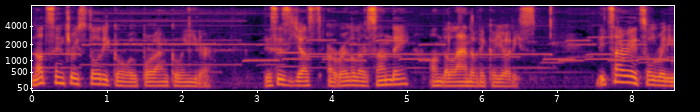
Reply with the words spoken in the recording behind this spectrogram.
Not Centro Histórico or Polanco either. This is just a regular Sunday on the land of the coyotes. This area is already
